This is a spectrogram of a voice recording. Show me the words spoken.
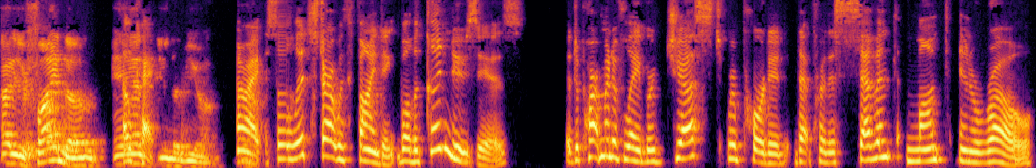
How do you find them and okay. interview them? All yeah. right. So let's start with finding. Well, the good news is the Department of Labor just reported that for the seventh month in a row,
